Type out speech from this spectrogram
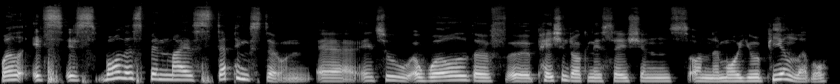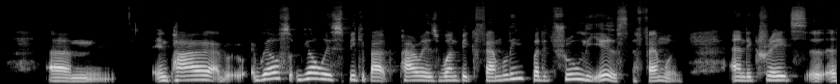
Well, it's it's more or less been my stepping stone uh, into a world of uh, patient organizations on a more European level. Um, in PARE, we also we always speak about PARE as one big family, but it truly is a family, and it creates a, a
